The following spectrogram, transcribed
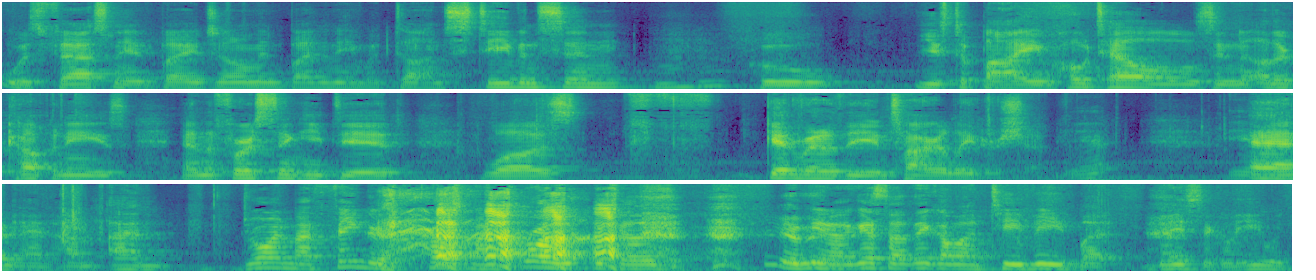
was, fascinated by a gentleman by the name of Don Stephenson, mm-hmm. who used to buy hotels and other companies, and the first thing he did was get rid of the entire leadership. Yeah. Yeah, And- and, I'm, I'm drawing my fingers across my throat because, you know, I guess I think I'm on TV, but basically he would,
